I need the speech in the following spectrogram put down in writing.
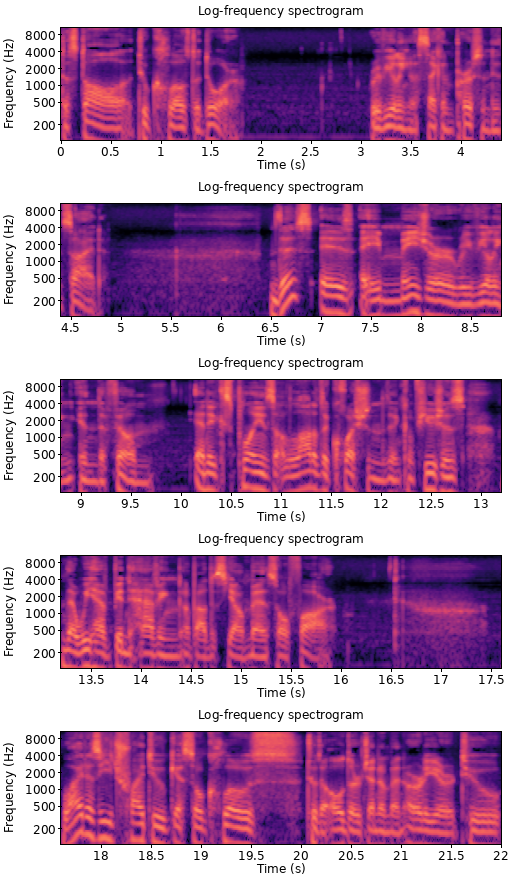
the stall to close the door, revealing a second person inside. This is a major revealing in the film and it explains a lot of the questions and confusions that we have been having about this young man so far. Why does he try to get so close to the older gentleman earlier to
